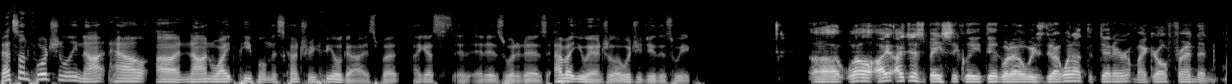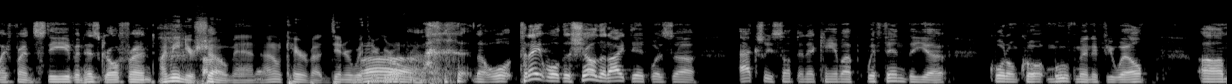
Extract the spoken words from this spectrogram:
That's unfortunately not how uh, non-white people in this country feel, guys. But I guess it, it is what it is. How about you, Angelo? What'd you do this week? Uh, well, I, I just basically did what I always do. I went out to dinner with my girlfriend and my friend Steve and his girlfriend. I mean your show, man. I don't care about dinner with your Uh, girlfriend. no, well, today, well, the show that I did was uh, actually something that came up within the uh, quote unquote movement, if you will. Um,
